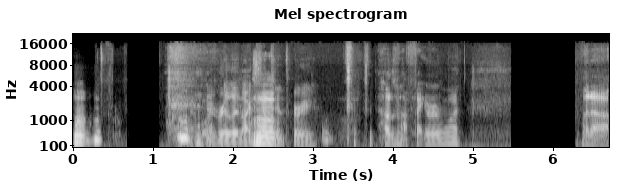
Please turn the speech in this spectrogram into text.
That boy really likes the 10th grade. that was my favorite one. But uh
